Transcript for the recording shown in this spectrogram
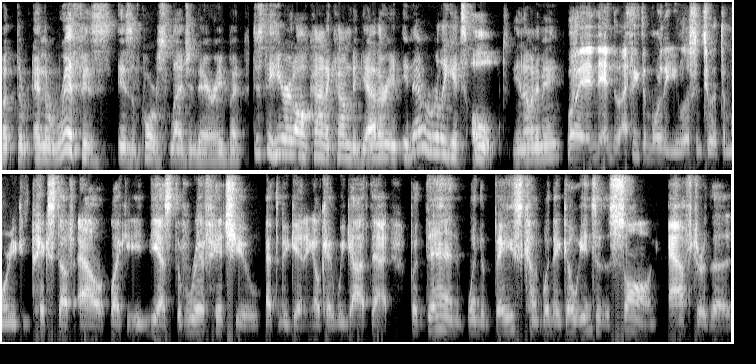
but the and the riff is is of course legendary. But just to hear it all kind of come together, it, it never really gets old. You know what I mean? Well, and, and I think the more that you listen to it, the more you can pick stuff out. Like yes, the riff hits you at the beginning. Okay, we got that. But then when the bass come, when they go into the song after the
